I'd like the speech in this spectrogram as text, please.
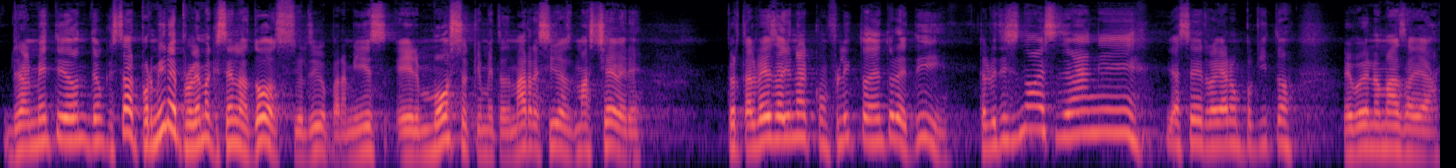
realmente, ¿dónde tengo que estar? Por mí no hay problema que estén las dos. Yo les digo, para mí es hermoso que mientras más recibas, más chévere. Pero tal vez hay un conflicto dentro de ti. Tal vez dices, no, ese se van, eh, ya se rayaron un poquito, me voy nomás allá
